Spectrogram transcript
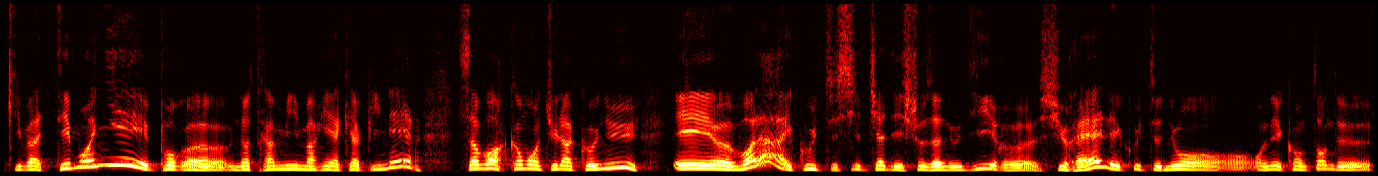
qui va témoigner pour euh, notre amie Maria Capinaire, savoir comment tu l'as connue, et euh, voilà, écoute, si tu as des choses à nous dire euh, sur elle, écoute, nous, on, on est content de,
